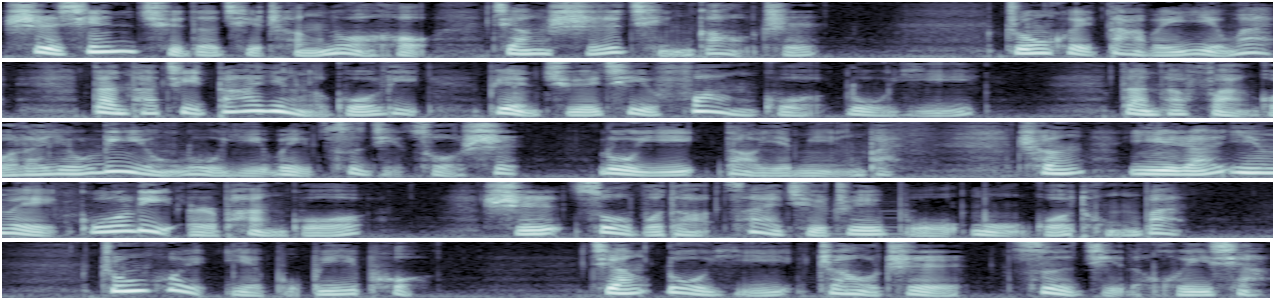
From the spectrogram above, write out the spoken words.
事先取得其承诺后，将实情告知。钟会大为意外，但他既答应了郭丽，便决计放过陆仪。但他反过来又利用陆仪为自己做事。陆仪倒也明白，称已然因为郭丽而叛国。时做不到再去追捕母国同伴，钟会也不逼迫，将陆仪召至自己的麾下，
